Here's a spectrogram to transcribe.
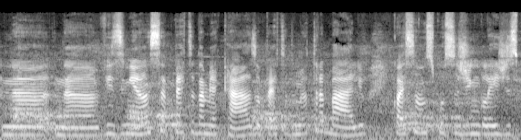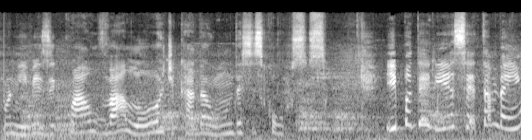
na, na vizinhança perto da minha casa ou perto do meu trabalho quais são os cursos de inglês disponíveis e qual o valor de cada um desses cursos. E poderia ser também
